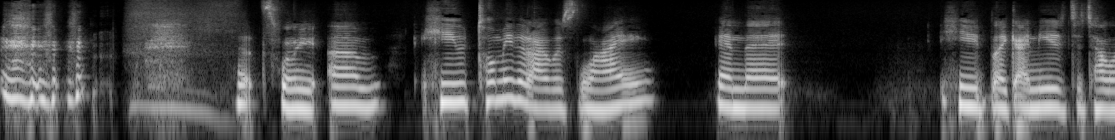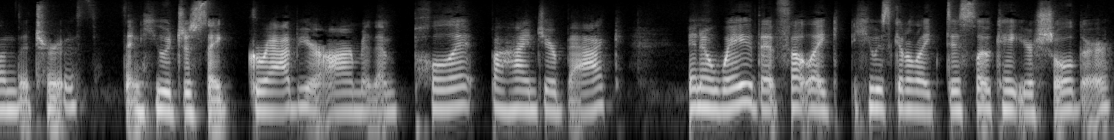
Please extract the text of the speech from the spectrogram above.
That's funny. Um, he told me that I was lying and that he like I needed to tell him the truth. Then he would just like grab your arm and then pull it behind your back in a way that felt like he was gonna like dislocate your shoulder.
